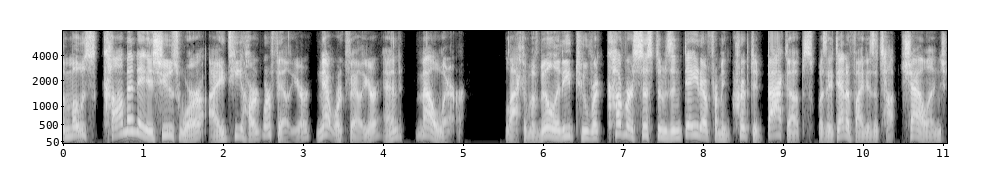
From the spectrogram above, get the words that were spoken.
The most common issues were IT hardware failure, network failure, and malware. Lack of ability to recover systems and data from encrypted backups was identified as a top challenge,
